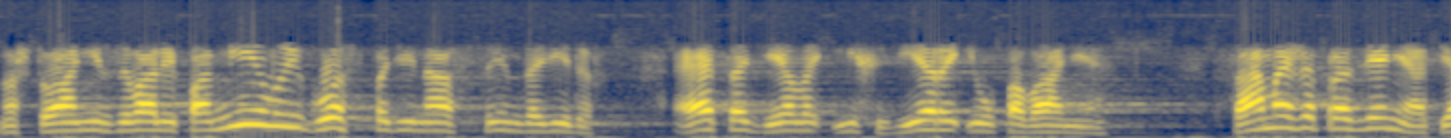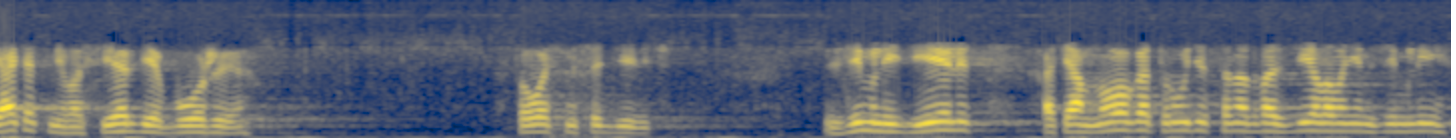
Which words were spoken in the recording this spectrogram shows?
но что они взывали «Помилуй, Господи, нас, сын Давидов», это дело их веры и упования. Самое же прозрение опять от милосердия Божия. 189. Земледелец, хотя много трудится над возделыванием земли,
